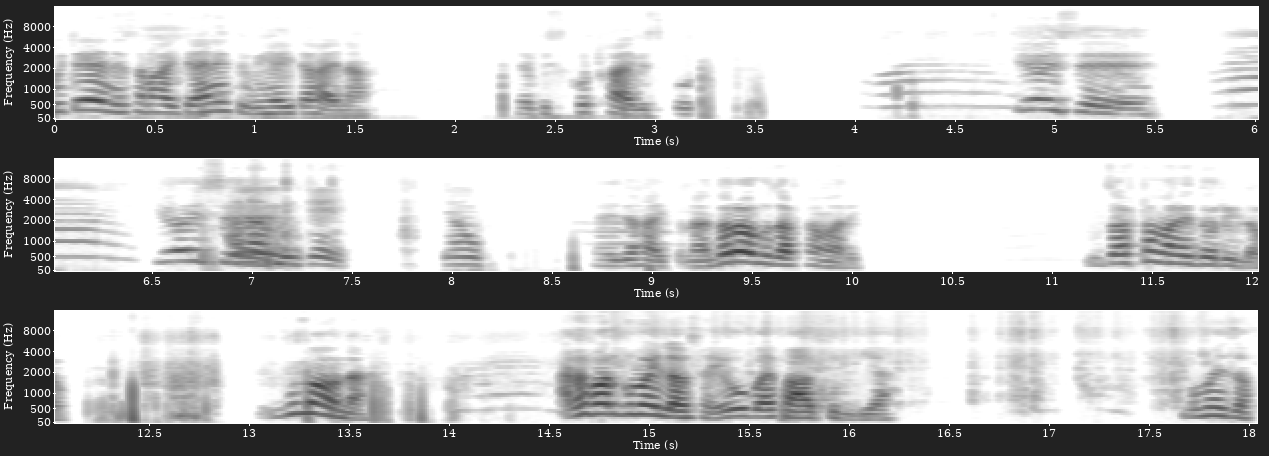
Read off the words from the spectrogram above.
মিঠাই এনেছেন খাইতে আইনি তুমি সেইটা খাই না। বিস্কুট খাই বিস্কুট। কি হয়েছে কি হয়েছে আনা এই যে খাইতো না ধরো জাফটা মারি জাফটা মারি ধরি লও। ঘুমাও না। আর আবার ঘুমাই লও চাই ও বাই পাও তুলিয়া ঘুমাই যাও।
